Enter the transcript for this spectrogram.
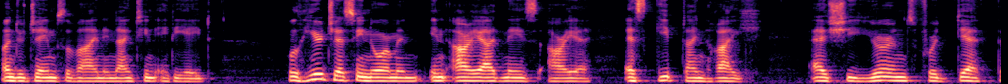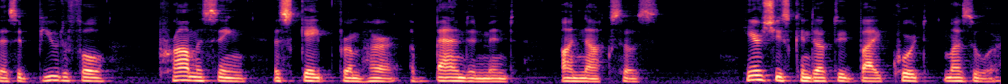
under James Levine in 1988. We'll hear Jessye Norman in Ariadne's aria Es gibt ein Reich as she yearns for death as a beautiful, promising escape from her abandonment on Naxos. Here she's conducted by Kurt Masur.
